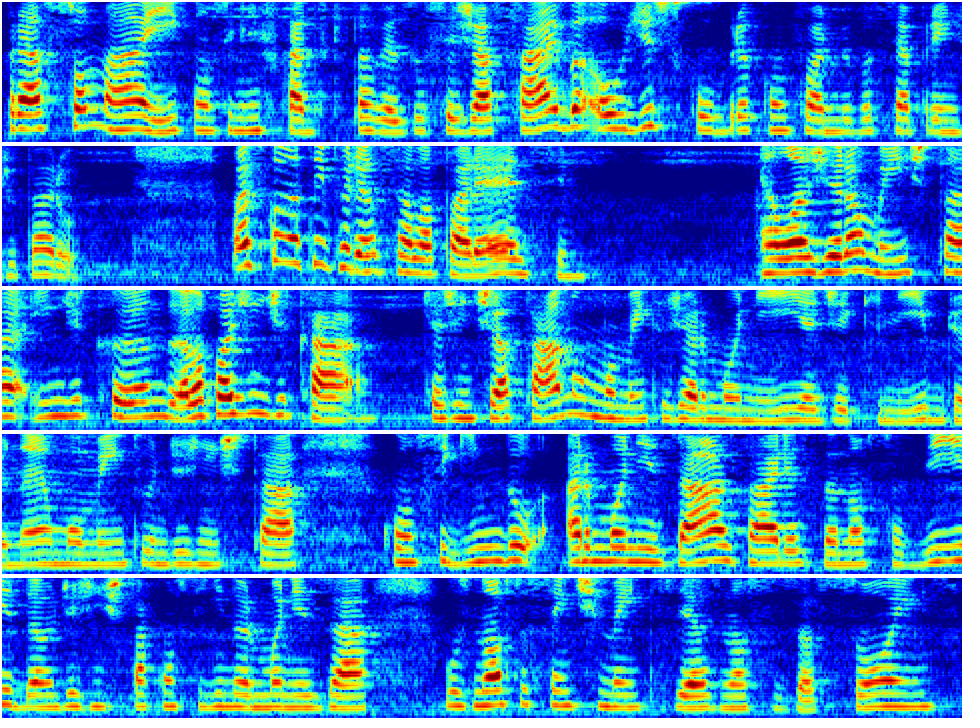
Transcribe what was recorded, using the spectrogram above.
para somar aí com significados que talvez você já saiba ou descubra conforme você aprende o tarô. Mas quando a temperança ela aparece, ela geralmente está indicando, ela pode indicar que a gente já está num momento de harmonia, de equilíbrio, né? Um momento onde a gente está conseguindo harmonizar as áreas da nossa vida, onde a gente está conseguindo harmonizar os nossos sentimentos e as nossas ações,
